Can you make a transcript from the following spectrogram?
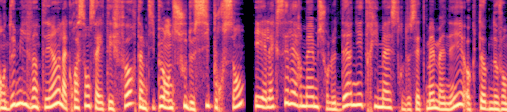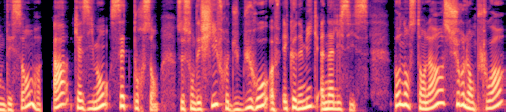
En 2021, la croissance a été forte, un petit peu en dessous de 6%, et elle accélère même sur le dernier trimestre de cette même année, octobre, novembre, décembre, à quasiment 7%. Ce sont des chiffres du Bureau of Economic Analysis. Pendant ce temps-là, sur l'emploi,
